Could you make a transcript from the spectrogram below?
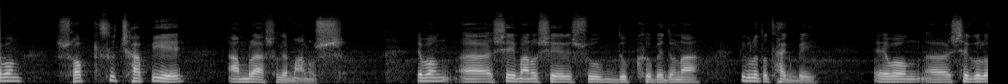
এবং সব কিছু ছাপিয়ে আমরা আসলে মানুষ। এবং সেই মানুষের সুখ দুঃখ বেদনা এগুলো তো থাকবেই। এবং সেগুলো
